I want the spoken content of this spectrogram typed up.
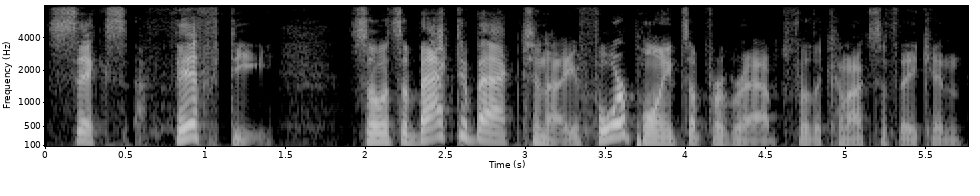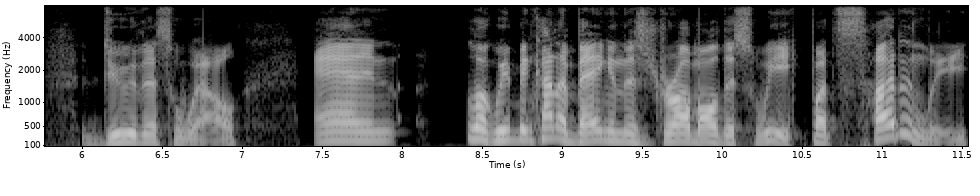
650. So it's a back to back tonight. Four points up for grabs for the Canucks if they can do this well. And look, we've been kind of banging this drum all this week, but suddenly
